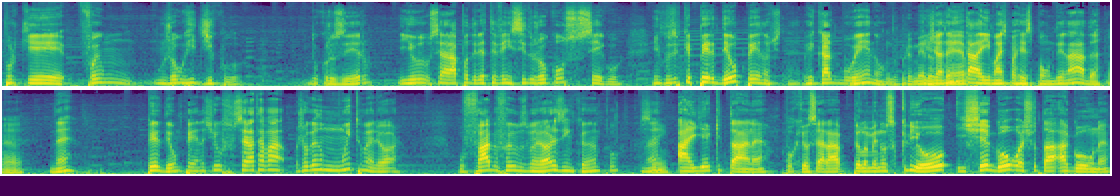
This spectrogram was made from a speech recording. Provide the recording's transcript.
porque foi um, um jogo ridículo do Cruzeiro e o Ceará poderia ter vencido o jogo com sossego, inclusive porque perdeu o pênalti. Né? O Ricardo Bueno, No que primeiro já nem tempo. tá aí mais para responder nada, É. né? Perdeu um pênalti e o Ceará tava jogando muito melhor. O Fábio foi um dos melhores em campo, né? Aí é que tá, né? Porque o Ceará pelo menos criou e chegou a chutar a gol, né?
